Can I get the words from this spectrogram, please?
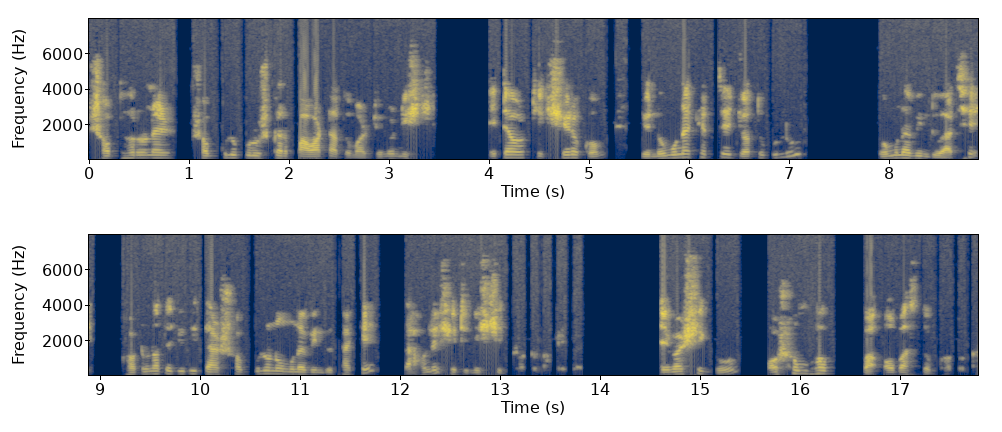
সব ধরনের সবগুলো পুরস্কার পাওয়াটা তোমার জন্য নিশ্চিত। এটাও ঠিক সেরকম যে নমুনা ক্ষেত্রে যতগুলো নমুনা বিন্দু আছে, ঘটনাতে যদি তার সবগুলো নমুনা বিন্দু থাকে, তাহলে সেটি নিশ্চিত ঘটনা হয়ে যাবে। এবার শিখব অসম্ভব বা অবাস্তব ঘটনা।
